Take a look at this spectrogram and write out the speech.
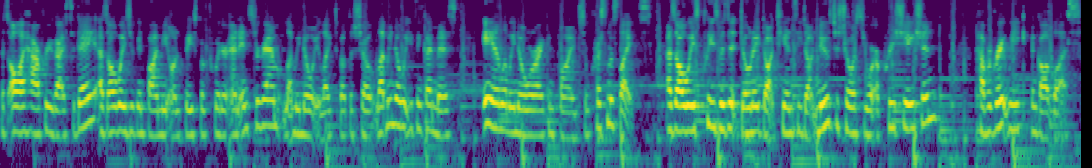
That's all I have for you guys today. As always, you can find me on Facebook, Twitter, and Instagram. Let me know what you liked about the show. Let me know what you think I missed, and let me know where I can find some Christmas lights. As always, please visit donate.tnc.news to show us your appreciation. Have a great week, and God bless.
